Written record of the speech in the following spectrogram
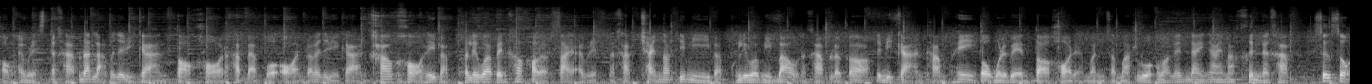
ของ a m e r e s นะครับด้านหลังก็จะมีการต่อคอนะครับแบบโบออนแล้วก็จะมีการเข้าคอที่แบบเขาเรียกว่าเป็นเข้าคอแบบไซ a m e r e s นะครับใช้น็อตที่มีแบบเขาเรียกว่ามีเบ้านะครับแล้วก็จะมีการทำให้ตรงบริเวณต่อคอเนี่ยมันสามารถลวเข้ามาเล่นได้ง่ายมากขึ้นนะครับ ซึ่งทรง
